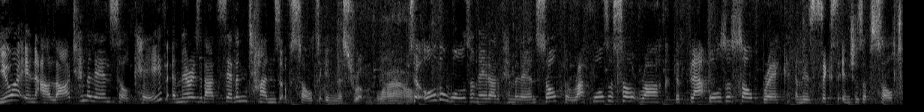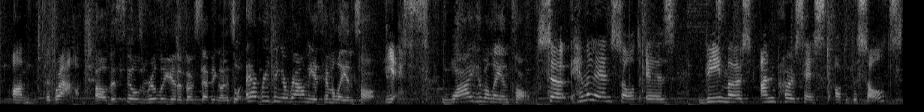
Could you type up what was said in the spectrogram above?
You are in our large Himalayan salt cave, and there is about seven tons of salt in this room. Wow. So all the walls are made out of Himalayan salt. The rough walls are salt rock. The flat walls are salt brick, and there's six inches of salt on the ground. Oh, this feels really good as I'm stepping on it. So everything around me is Himalayan salt? Yes. Why Himalayan salt? So Himalayan salt is the most unprocessed of the salts.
